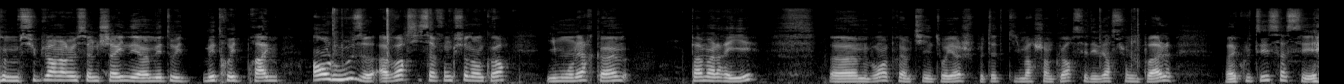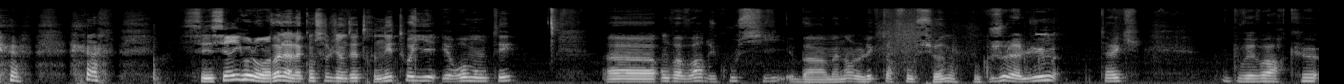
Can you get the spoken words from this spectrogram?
Super Mario Sunshine et un Metroid, Prime en loose, à voir si ça fonctionne encore. Ils m'ont l'air quand même pas mal rayés. Euh, mais bon, après un petit nettoyage, peut-être qu'il marche encore. C'est des versions pâles. Bah écoutez, ça c'est... c'est rigolo. Hein. Voilà, la console vient d'être nettoyée et remontée. Euh, on va voir du coup si ben, maintenant le lecteur fonctionne. Donc je l'allume. Tac. Vous pouvez voir que.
